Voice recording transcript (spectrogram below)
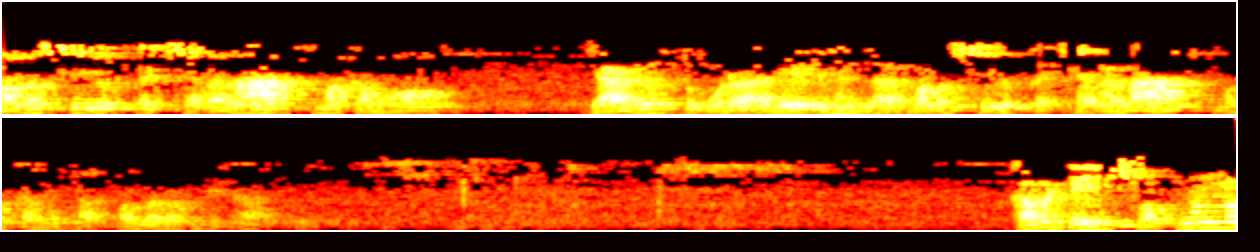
మనస్సు యొక్క చలనాత్మకమో జాగ్రత్త కూడా అదే విధంగా మనస్సు యొక్క చలనాత్మకము తప్ప మరొకటి కాదు. కాబట్టి స్వప్నంలో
